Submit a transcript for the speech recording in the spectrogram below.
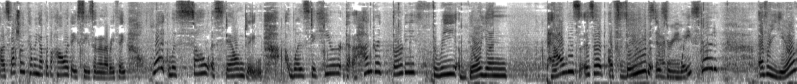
uh, especially coming up with the holiday season and everything. What was so astounding was to hear that 133 billion pounds, is it, of food is wasted every year?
